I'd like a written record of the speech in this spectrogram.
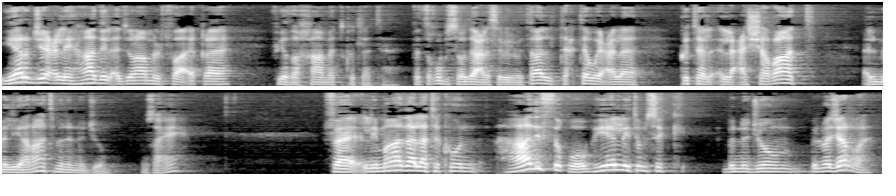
يرجع لهذه الأجرام الفائقة في ضخامة كتلتها، فالثقوب السوداء على سبيل المثال تحتوي على كتل العشرات المليارات من النجوم صحيح؟ فلماذا لا تكون هذه الثقوب هي اللي تمسك بالنجوم بالمجرة؟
